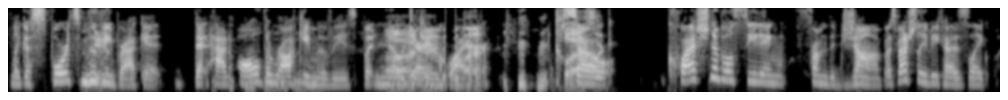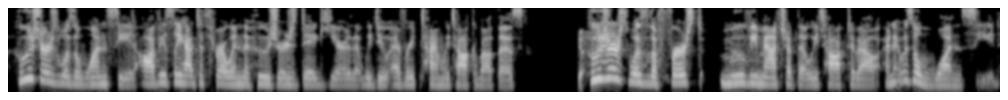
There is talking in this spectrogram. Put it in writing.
Like a sports movie Yeah. bracket that had all the Rocky movies, but no Uh, Jerry, Jerry Maguire. Maguire. Classic. So questionable seeding from the jump, especially because like Hoosiers was a one seed. Obviously, had to throw in the Hoosiers dig here that we do every time we talk about this. Yeah. Hoosiers was the first movie matchup that we talked about, and it was a one seed,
